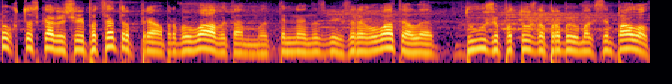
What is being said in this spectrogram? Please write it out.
Ну, хто скаже, що і по центру прямо пробивав, і там Тельной не зміг зареагувати, але дуже потужно пробив Максим Павлов.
